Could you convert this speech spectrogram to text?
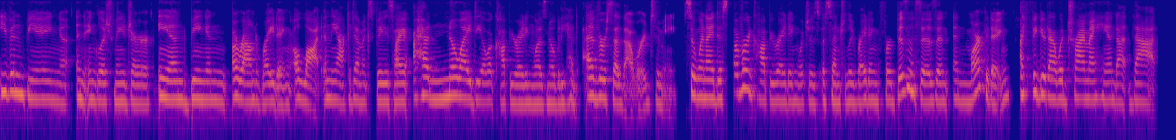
even being an English major and being in around writing a lot in the academic space. I, I had no idea what copywriting was. Nobody had ever said that word to me. So when I discovered copywriting, which is essentially writing for businesses and, and marketing, I figured I would try my hand at that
